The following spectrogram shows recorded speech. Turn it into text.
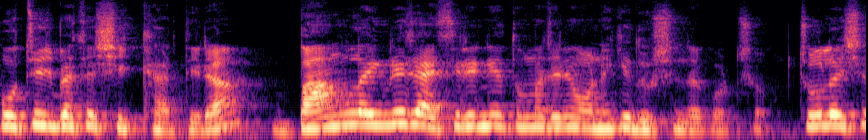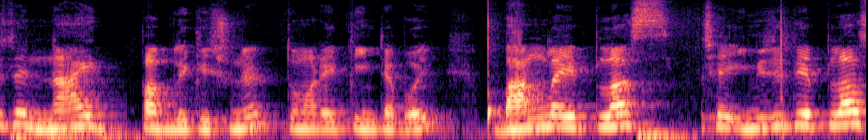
পঁচিশ ব্যাচের শিক্ষার্থীরা বাংলা, ইংরেজি আইসিডি নিয়ে তোমরা জানি অনেকেই দুশ্চিন্তা করছ। চলে এসেছে নাইট পাবলিকেশনের তোমার এই তিনটা বই। বাংলা এ প্লাস ইংরেজিতে এ প্লাস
